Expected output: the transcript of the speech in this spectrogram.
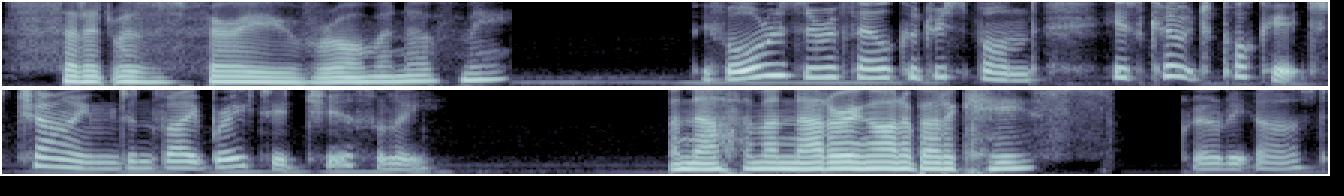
Said it was very Roman of me? Before Aziraphale could respond, his coat pocket chimed and vibrated cheerfully. Anathema nattering on about a case? Crowley asked,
